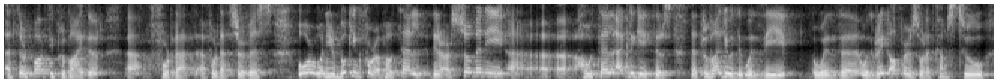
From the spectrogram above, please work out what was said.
a third-party provider uh, for that uh, for that service. Or when you're booking for a hotel, there are so many uh, hotel aggregators that provide you with the, with with, great offers when it comes to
